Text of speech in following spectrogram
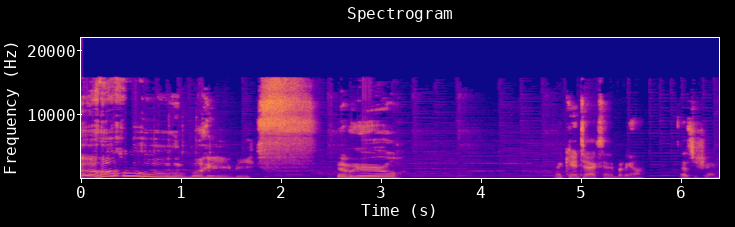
Oh, baby. Baby girl. I can't tax anybody, huh? That's a shame.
